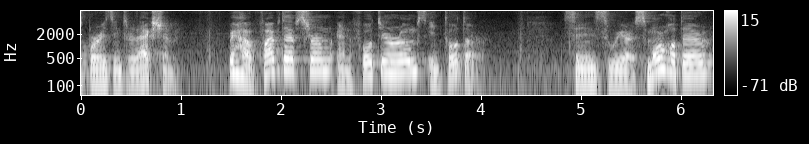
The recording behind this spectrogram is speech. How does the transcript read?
Boly's introduction? We have 5 types room and 14 rooms in total. Since we are a small hotel,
